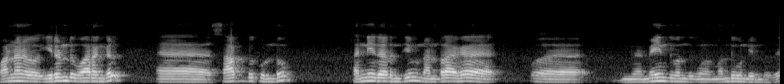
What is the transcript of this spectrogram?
பன்ன இரண்டு வாரங்கள் சாப்பிட்டு கொண்டும் தண்ணீர் அருந்தியும் நன்றாக மேய்ந்து வந்து கொ- வந்து கொண்டிருந்தது.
